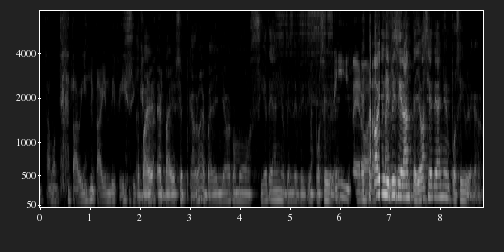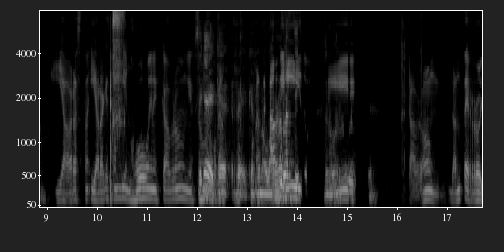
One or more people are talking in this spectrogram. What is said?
Estamos, está bien, está bien difícil. El Bayern, el Bayern siempre- cabrón, el Bayern lleva como siete años bien difícil, imposible. Sí, pero Estaba bien difícil antes, lleva siete años imposible, cabrón. y ahora están, y ahora que están bien jóvenes, cabrón. Y están- que, que, re- que renovaron la plantilla. renovaron Sí, la plantilla. cabrón, dan terror.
